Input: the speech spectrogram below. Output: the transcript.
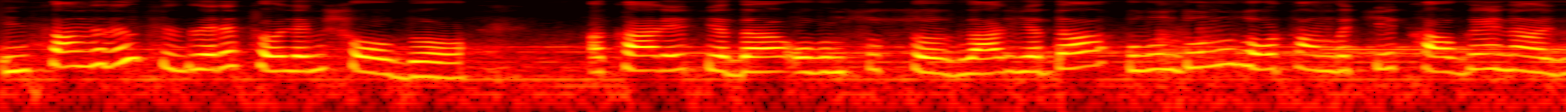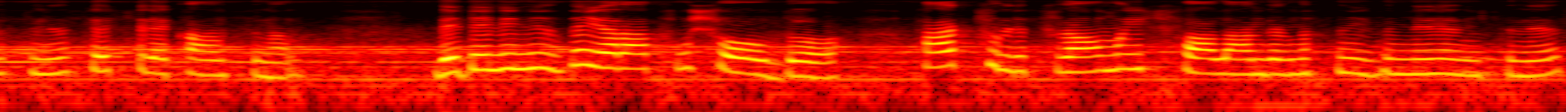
İnsanların sizlere söylemiş olduğu hakaret ya da olumsuz sözler ya da bulunduğunuz ortamdaki kavga enerjisinin ses frekansının bedeninizde yaratmış olduğu her türlü travmayı şifalandırmasına izin verir misiniz?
